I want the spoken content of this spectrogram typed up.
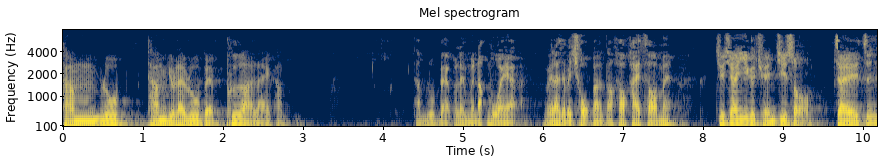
ทำรูปทำอยู่ในรูปแบบเพื่ออะไรครับ ทำรูปแบบอะไรเหมือนนักมวยอ่ะเวลาจะไปชกอ่ะต้องเข้าค่ายซ้อมไหม就像一个拳击手，在真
